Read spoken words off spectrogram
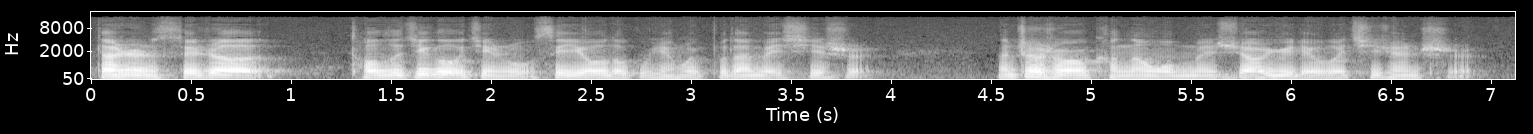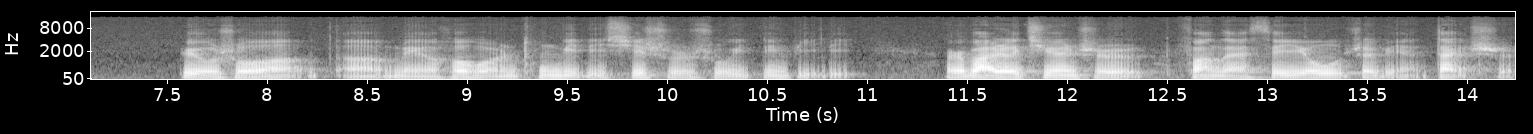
但是随着投资机构进入，CEO 的股权会不断被稀释，那这时候可能我们需要预留个期权池，比如说，呃，每个合伙人同比例稀释出一定比例，而把这个期权池放在 CEO 这边代持，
